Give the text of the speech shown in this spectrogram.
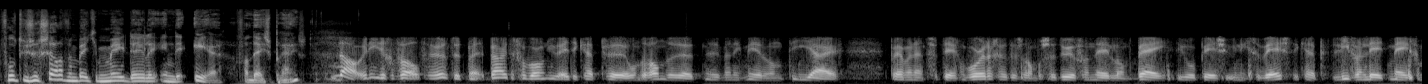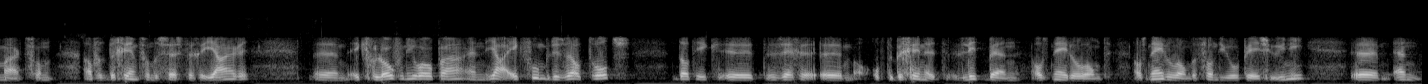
Voelt u zichzelf een beetje meedelen in de eer van deze prijs? Nou, in ieder geval verheugt het me buitengewoon. U weet, ik heb uh, onder andere, uh, ben ik meer dan tien jaar permanent vertegenwoordiger, dus ambassadeur van Nederland bij de Europese Unie geweest. Ik heb lief en leed meegemaakt vanaf het begin van de zestiger jaren. Ehm, ik geloof in Europa en ja, ik voel me dus wel trots dat ik uh, te zeggen um, op te beginnen lid ben als, Nederland, als Nederlander van de Europese Unie. Uh, en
